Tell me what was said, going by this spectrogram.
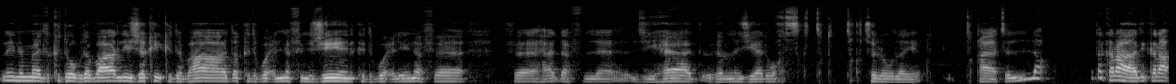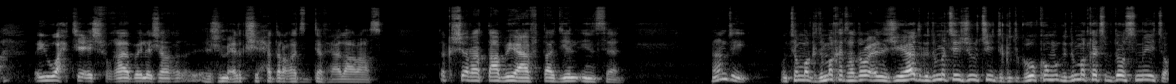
لأن ما الكذوب دابا اللي جا كيكذب هذا كذبوا علينا في الجين كذبوا علينا في في هذا في الجهاد. قالوا لنا الجهاد وخصك تقتل ولا تقاتل. لا. هذاك راه هذيك راه أي واحد تعيش في غابة إلا جا جمع لك شي حد راه غادي تدافع على راسك. داك الشيء راه طبيعه في ديال الإنسان. فهمتي؟ وأنتم قد ما كتهضروا على الجهاد قد ما تيجيو تيدقدقوكم قد ما كتبداو سميتو.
